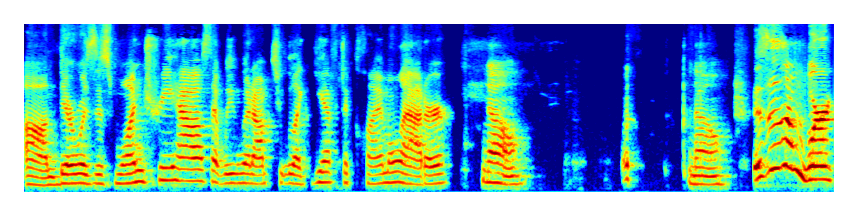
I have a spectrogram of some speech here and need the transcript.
Um, there was this one tree house that we went up to, like you have to climb a ladder. No. No. This is a work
